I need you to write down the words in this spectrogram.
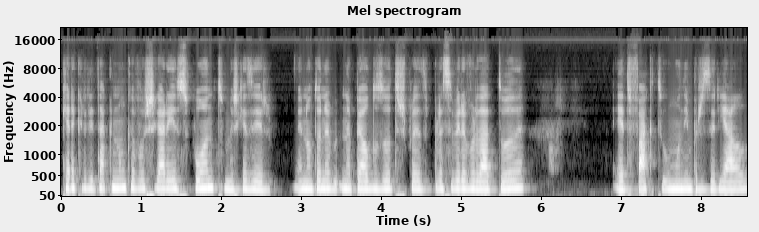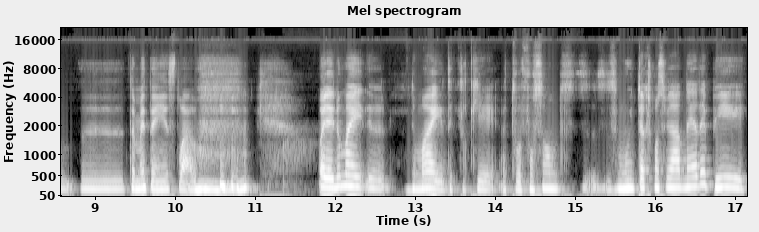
quero acreditar que nunca vou chegar a esse ponto, mas quer dizer, eu não estou na, na, pele dos outros para, para saber a verdade toda. É de facto o mundo empresarial uh, também tem esse lado. Olha, no meio, uh, no meio daquilo que é a tua função de, de muita responsabilidade na EDP,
